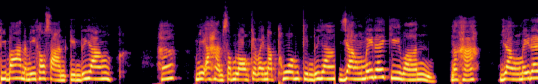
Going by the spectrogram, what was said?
ที่บ้านน่ะมีข้าวสารกินหรือยัง ฮะ มีอาหารสำรองเก็บไว้นับท่วมกินหรือยัง ยังไม่ได้กี่วันนะคะ ยังไม่ได้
